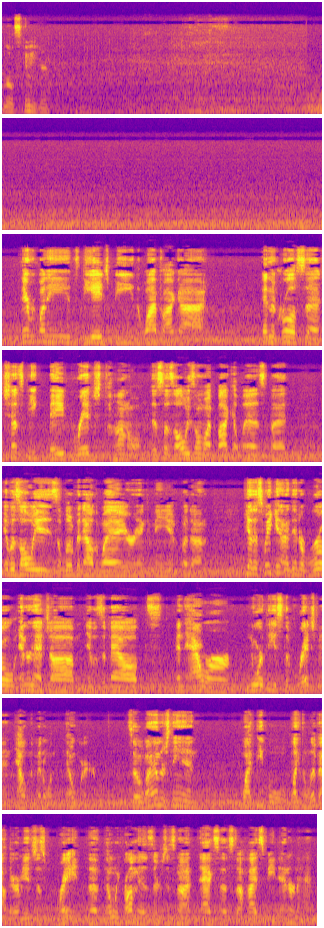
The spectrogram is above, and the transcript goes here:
A little skinny here. Hey everybody, it's DHB, the Wi-Fi guy. Heading across uh, Chesapeake Bay Bridge Tunnel. This was always on my bucket list, but it was always a little bit out of the way or inconvenient. But um, yeah, this weekend I did a rural internet job. It was about an hour northeast of Richmond, out in the middle of nowhere. So I understand why people like to live out there. I mean, it's just great. The, the only problem is there's just not access to high-speed internet.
